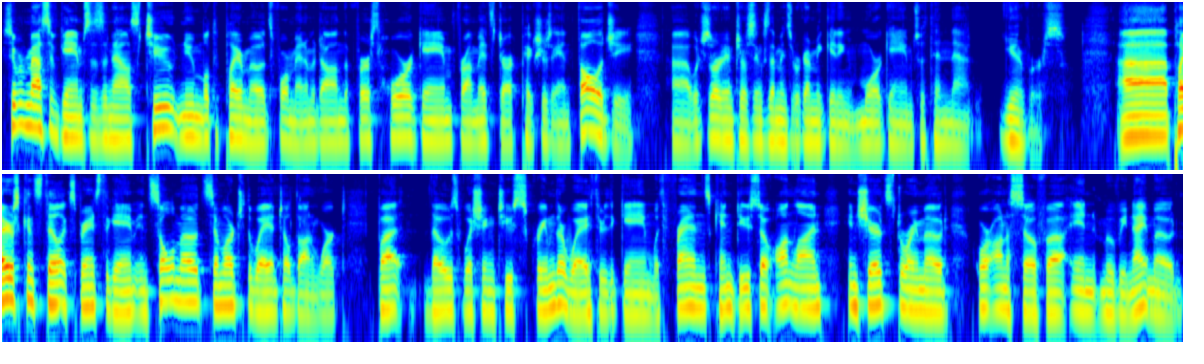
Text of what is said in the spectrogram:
Supermassive Games has announced two new multiplayer modes for Man of the first horror game from its Dark Pictures anthology, uh, which is already interesting because that means we're going to be getting more games within that universe. Uh, players can still experience the game in solo mode, similar to the way Until Dawn worked, but those wishing to scream their way through the game with friends can do so online in shared story mode or on a sofa in movie night mode.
